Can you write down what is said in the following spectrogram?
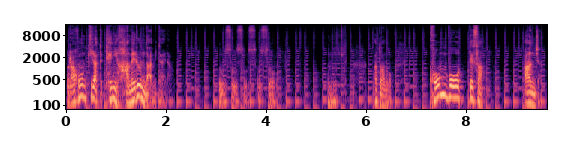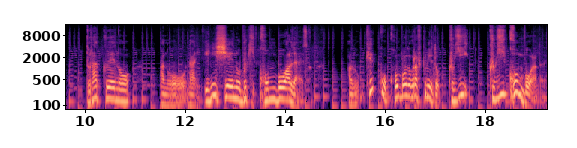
ドラゴンキラーって手にはめるんだみたいな。そうそうそうそうそう、うん、あとあの棍棒ってさあんじゃん。ドラクエのあの何？いにしえの武器棍棒あるじゃないですか。あの結構棍棒のグラフィック見ると釘釘棍棒なんだね。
